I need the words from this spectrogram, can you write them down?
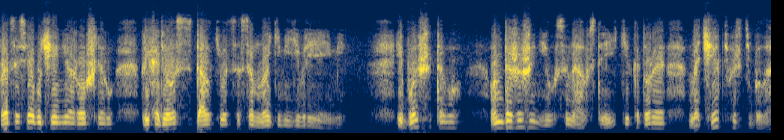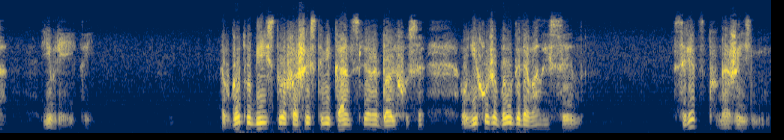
Процессе обучения Рошлеру приходилось сталкиваться со многими евреями. И больше того, он даже женился на австрийке, которая на четверть была еврейкой. В год убийства фашистами канцлера Дольфуса у них уже был годовалый сын. Средств на жизнь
